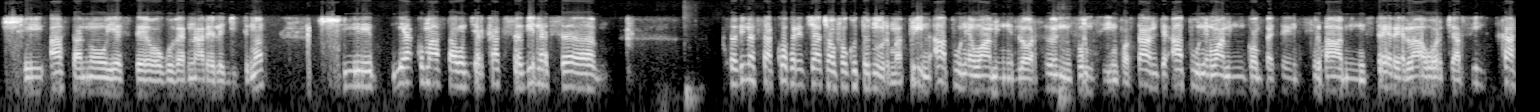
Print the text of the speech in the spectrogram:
și asta nu este o guvernare legitimă. Și ei acum asta au încercat să vină să să vină să acopere ceea ce au făcut în urmă, prin a pune oamenilor în funcții importante, a pune oamenii competenți la ministere, la orice ar fi, ca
